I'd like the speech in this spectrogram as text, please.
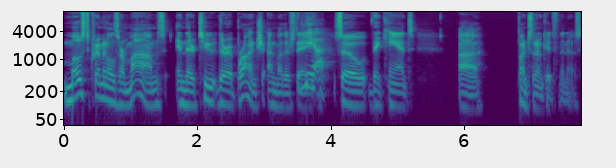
most criminals are moms and they're too they're at brunch on Mother's Day. Yeah. So they can't uh punch their own kids in the nose.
